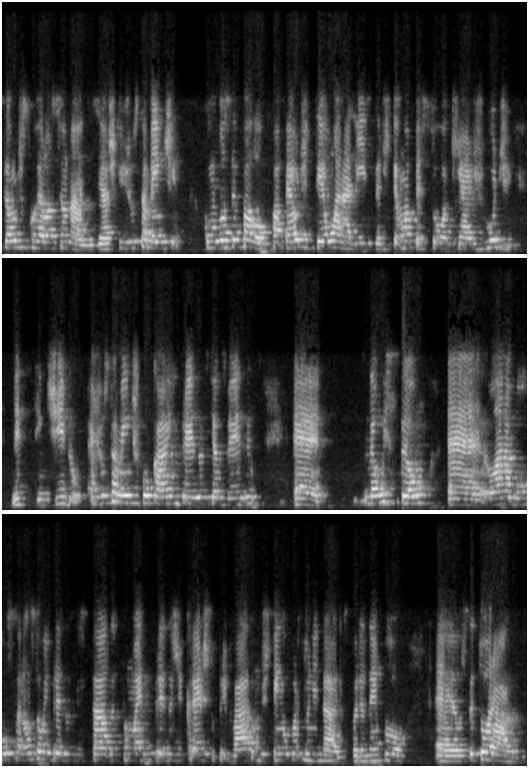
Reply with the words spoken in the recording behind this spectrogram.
são descorrelacionados, e acho que justamente, como você falou, o papel de ter um analista, de ter uma pessoa que ajude nesse sentido, é justamente focar em empresas que às vezes é, não estão é, lá na Bolsa, não são empresas listadas, são mais empresas de crédito privado, onde tem oportunidades. Por exemplo, é, o setor agro.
